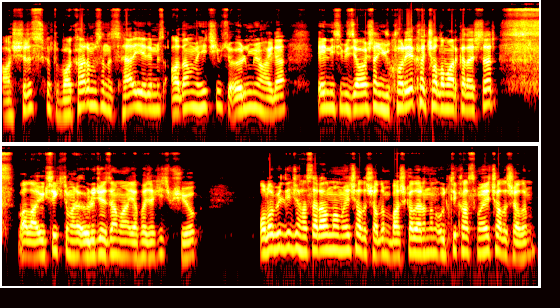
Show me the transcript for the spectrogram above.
aşırı sıkıntı. Bakar mısınız? Her yerimiz adam ve hiç kimse ölmüyor hala. En iyisi biz yavaştan yukarıya kaçalım arkadaşlar. Valla yüksek ihtimalle öleceğiz ama yapacak hiçbir şey yok. Olabildiğince hasar almamaya çalışalım. Başkalarından ulti kasmaya çalışalım.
